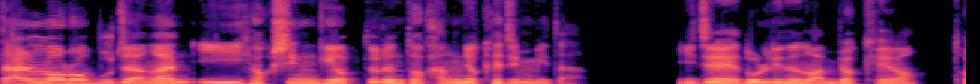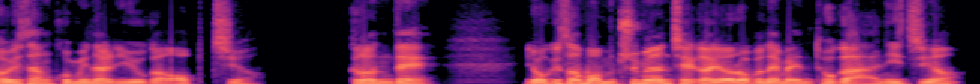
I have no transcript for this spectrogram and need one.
달러로 무장한 이 혁신 기업들은 더 강력해집니다. 이제 논리는 완벽해요. 더 이상 고민할 이유가 없지요. 그런데 여기서 멈추면 제가 여러분의 멘토가 아니지요?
